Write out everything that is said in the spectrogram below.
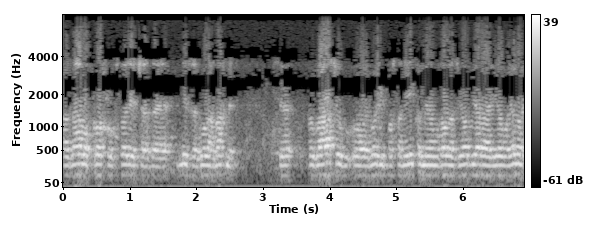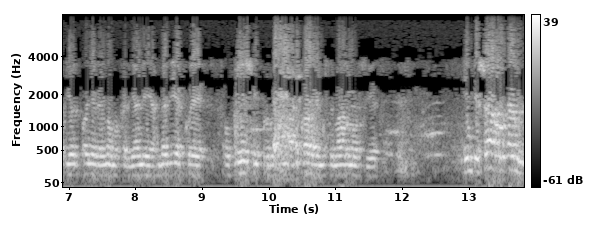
A znamo prošlog stoljeća da je Mirza Gula Mahmed se proglasio ovaj, Božim poslanikom i on dolazi objava i ovo jedno, i od, njega imamo Kadjanje i Ahmedije koje kliničnih problema stvaraju muslimanima u svijetu. Intišaru em e,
